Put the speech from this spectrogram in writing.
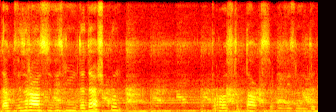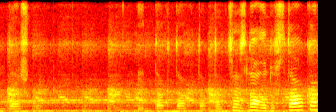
Так, відразу візьмемо ДДшку. Просто так собі візьмемо ДДшку. І так, так, так, так. Це знову доставка.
